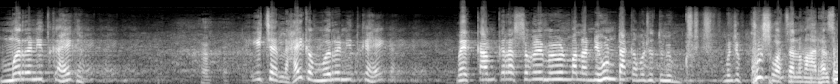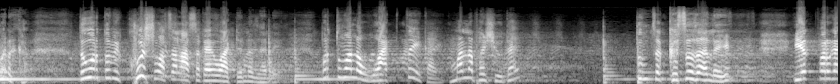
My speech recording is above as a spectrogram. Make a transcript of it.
मरण इतकं आहे का? विचारलं आहे का मरण इतकं आहे का? मग एक काम करा सगळे मिळून मला नेऊन टाका म्हणजे तुम्ही म्हणजे खुश वाचाल महाराज बरं का. तोवर तुम्ही खुश वाचाल असं काय वाटणं झालंय. पण तुम्हाला वाटतंय काय? मला फसवत आहे? तुमचं कसं झालंय? एक परगा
